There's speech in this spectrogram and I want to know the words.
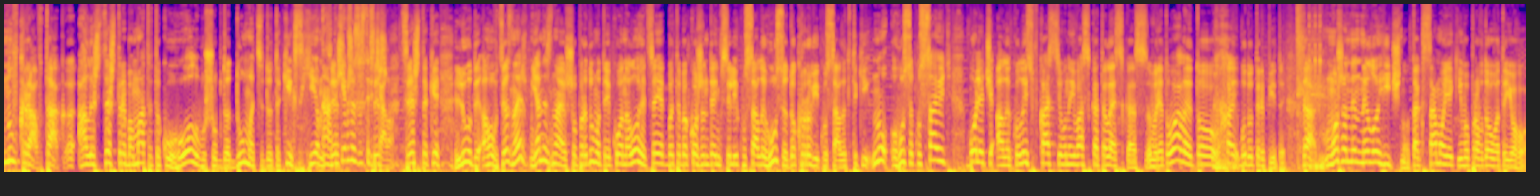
ну вкрав, так, але ж це ж треба мати таку голову, щоб додуматися до таких схем. А, це таке ж, вже зустрічала. Це ж, це ж таки люди. Аго, це знаєш, я не знаю, що придумати, яку аналогію. Це якби тебе кожен день в селі кусали гуси, до крові кусали. Ти такий, ну, гуси кусають боляче, але колись в касті вони і вас кателеска врятували, то хай буду терпіти. Так, може, не, нелогічно, так само, як і виправдовувати його.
